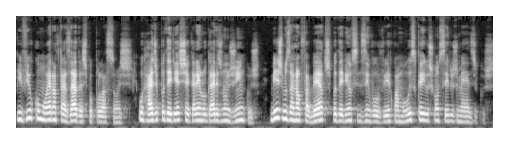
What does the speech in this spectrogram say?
e viu como eram atrasadas as populações. O rádio poderia chegar em lugares longínquos. Mesmo os analfabetos poderiam se desenvolver com a música e os conselhos médicos.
